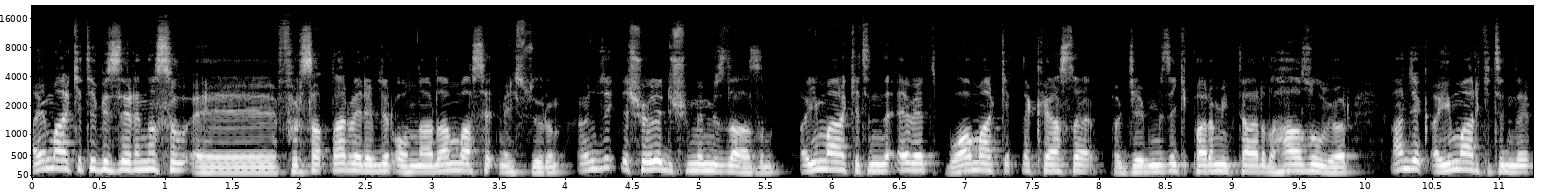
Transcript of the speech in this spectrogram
Ayı marketi bizlere nasıl eee, fırsatlar verebilir onlardan bahsetmek istiyorum. Öncelikle şöyle düşünmemiz lazım. Ayı marketinde evet boğa marketle kıyasla cebimizdeki para miktarı daha az oluyor. Ancak ayı marketinde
